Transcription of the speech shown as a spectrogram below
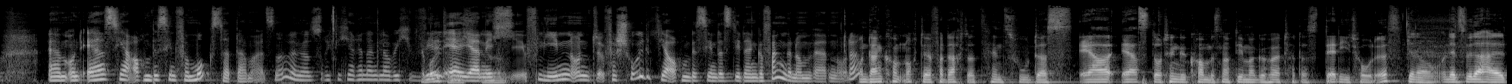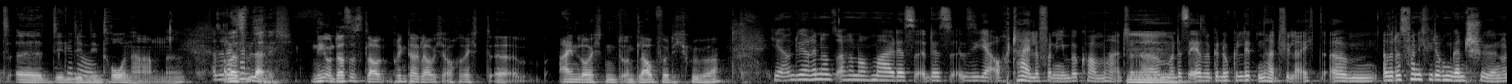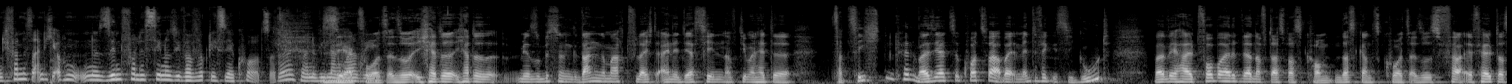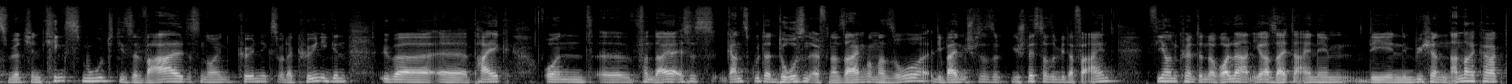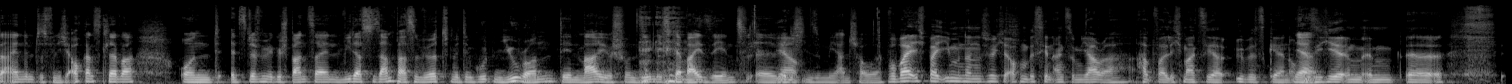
ähm, und er es ja auch ein bisschen vermuckst hat damals, ne? Wenn wir uns so richtig erinnern, glaube ich, will er nicht, ja ja. nicht fliehen und verschuldet ja auch ein bisschen, dass die dann gefangen genommen werden, oder? Und dann kommt noch der Verdacht hinzu, dass er erst dorthin gekommen ist, nachdem er gehört hat, dass Daddy tot ist. Genau. Und jetzt will er halt äh, den, den, Genau. den Thron haben. Ne? Also da aber das will er ich- nicht. Nee, und das ist, glaub, bringt er, glaube ich, auch recht äh, einleuchtend und glaubwürdig rüber. Ja, und wir erinnern uns auch noch mal, dass, dass sie ja auch Teile von ihm bekommen hat Mhm. ähm, und dass er so genug gelitten hat vielleicht. Ähm, also das fand ich wiederum ganz schön und ich fand es eigentlich auch eine sinnvolle Szene und sie war wirklich sehr kurz, oder? Ich meine, wie lange Sehr war sie? kurz. Also ich hätte, ich hatte mir so ein bisschen Gedanken gemacht, vielleicht eine der Szenen, auf die man hätte verzichten können, weil sie halt so kurz war, aber im Endeffekt ist sie gut, weil wir halt vorbereitet werden auf das, was kommt und das ganz kurz. Also es fällt das Wörtchen Kingsmood, diese Wahl des neuen Königs oder Königin über äh, Pike und äh, von daher ist es ganz guter Dosenöffner, sagen wir mal so. Die beiden Geschwister sind, Geschwister sind wieder vereint. Theon könnte eine Rolle an ihrer Seite einnehmen, die in den Büchern ein anderer Charakter einnimmt. Das finde ich auch ganz clever. Und jetzt dürfen wir gespannt sein, wie das zusammenpassen wird mit dem guten Euron, den Mario schon sehnlichst herbeisehnt, äh, wenn Ja. ich ihn so mir anschaue. Wobei ich bei ihm dann natürlich auch ein bisschen Angst um Yara habe, weil ich mag sie ja übelst gern. Auch Ja. wie sie hier im, im, äh,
